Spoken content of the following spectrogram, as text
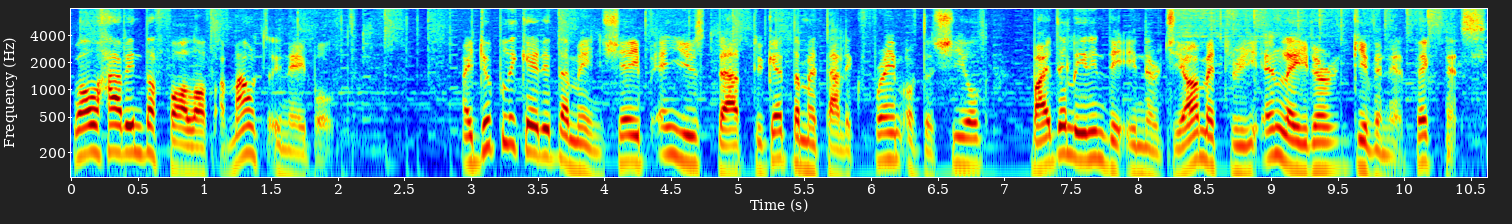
while having the fall-off amount enabled. I duplicated the main shape and used that to get the metallic frame of the shield by deleting the inner geometry and later giving it thickness.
